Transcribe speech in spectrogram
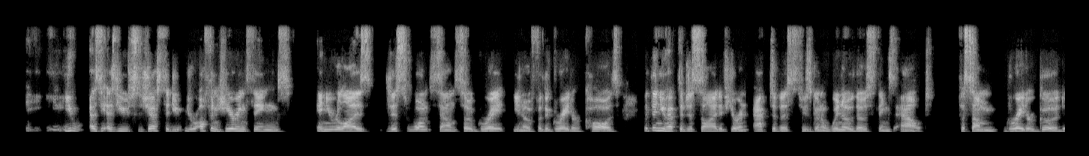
you as as you suggested, you, you're often hearing things and you realize this won't sound so great, you know, for the greater cause. But then you have to decide if you're an activist who's going to winnow those things out for some greater good,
